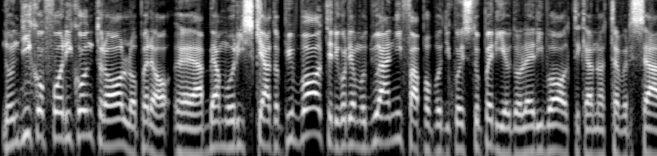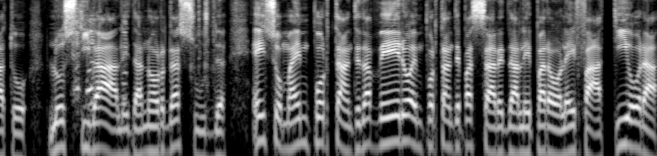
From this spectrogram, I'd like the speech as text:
non dico fuori controllo, però eh, abbiamo rischiato più volte. Ricordiamo due anni fa, proprio di questo periodo, le rivolte che hanno attraversato lo stivale da nord a sud. E insomma è importante davvero, è importante passare dalle parole ai fatti. Ora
